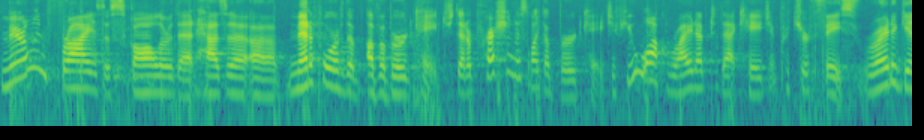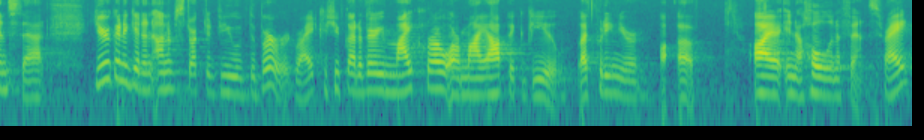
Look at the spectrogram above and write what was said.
Marilyn Frye is a scholar that has a, a metaphor of, the, of a bird cage, that oppression is like a bird cage. If you walk right up to that cage and put your face right against that, you're going to get an unobstructed view of the bird, right? Because you've got a very micro or myopic view, like putting your uh, eye in a hole in a fence, right?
